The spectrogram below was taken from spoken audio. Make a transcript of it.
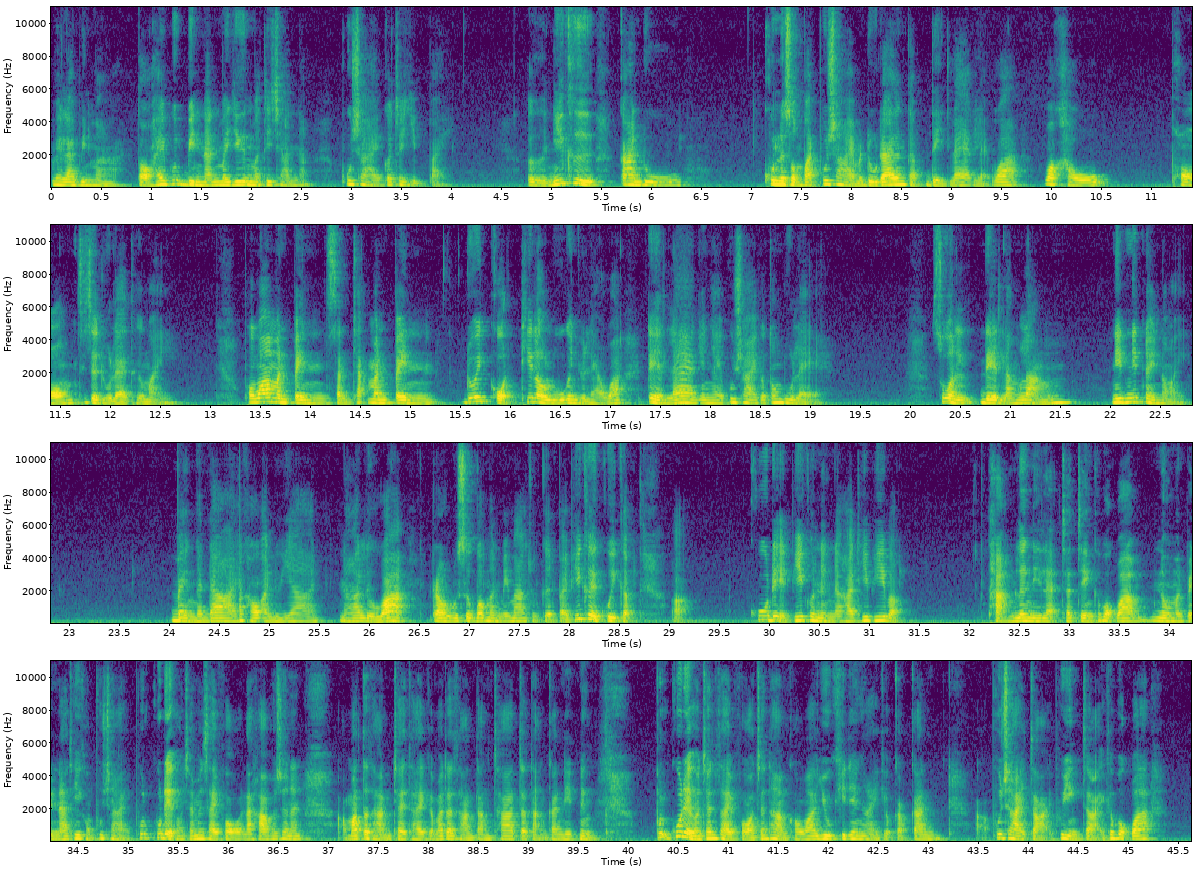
เวลาบินมา ต่อให้ผู้บินนั้นมายื่นมาที่ฉันนะผู้ชายก็จะหยิบไป เออ นี่คือการดูคุณสมบัติผู้ชายมันดูได้ตั้งแต่เดทแรกแหละว่า ว่าเขาพร้อมที่จะดูแลเธอไหม ราะว่ามันเป็นสัญชามันเป็นด้วยกฎที่เรารู้กันอยู่แล้วว่า เดทแรกยังไงผู้ชายก็ต้องดูแล ส่วนเดทหลังๆ นิดๆหน่อยๆ แบ่งกันได้ถ้าเขาอนุญาตนะหรือว่าเรารู้สึกว่ามันไม่มากจนเกินไป พี่เคยคุยกับคู่เดทพี่คนหนึ่งนะคะ ที่พี่แบบถามเรื่องนี้แหละ ชัดเจนเขาบอกว่าโนมันเป็นหน้าที่ของผู้ชายผู้คู่เดทของฉันเป็นสายฟอนะคะ เพราะฉะนั้นมาตรฐานชายไทยกับมาตรฐานต่างชาติจะต่างกันนิดนึง คู่เด็กของฉันสายฟอร์ฉันถามเขาว่ายูคิดยังไงเกี่ยวกับการผู้ชายจ่ายผู้หญิงจ่ายเขาบอกว่า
